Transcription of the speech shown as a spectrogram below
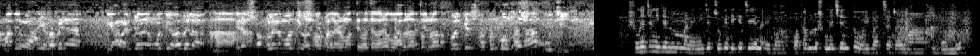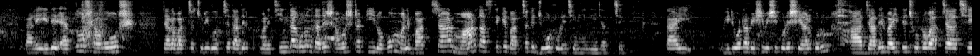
আমাদের মধ্যে হবে না কি আরেকজনের মধ্যে হবে না? হ্যাঁ। এটা সকলের মধ্যে সকালের মধ্যে হতে পারে। বন্ধুরা তোমরা সকলকে সতর্ক থাকা উচিত। শুনেছেন নিজের মানে নিজের চোখে দেখেছেন এবং কথাগুলো শুনেছেন তো ওই বাচ্চাটার মা কি বলল? তাহলে এদের এত সাহস যারা বাচ্চা চুরি করছে তাদের মানে চিন্তা করুন তাদের সাহসটা কী রকম মানে বাচ্চার মার কাছ থেকে বাচ্চাকে জোর করে ছিনিয়ে নিয়ে যাচ্ছে। তাই ভিডিওটা বেশি বেশি করে শেয়ার করুন। আর যাদের বাড়িতে ছোট বাচ্চা আছে,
